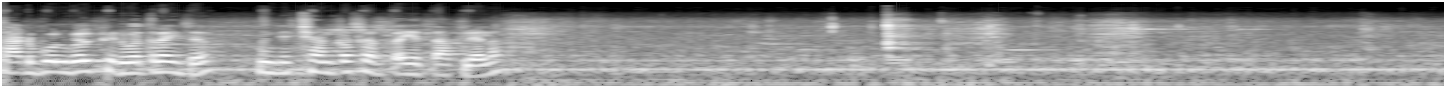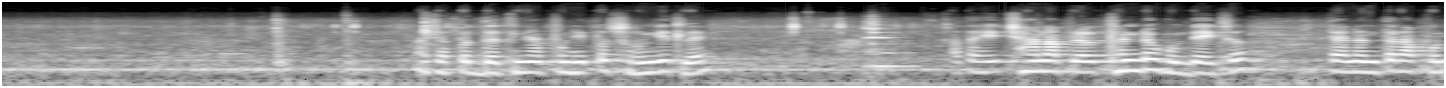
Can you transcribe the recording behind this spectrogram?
ताट गोल गोल फिरवत राहायचं म्हणजे छान पसरता येतं आपल्याला. अशा पद्धतीने आपण हे पसरून घेतलं आहे आता हे छान आपल्याला थंड होऊन द्यायचं. त्यानंतर आपण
